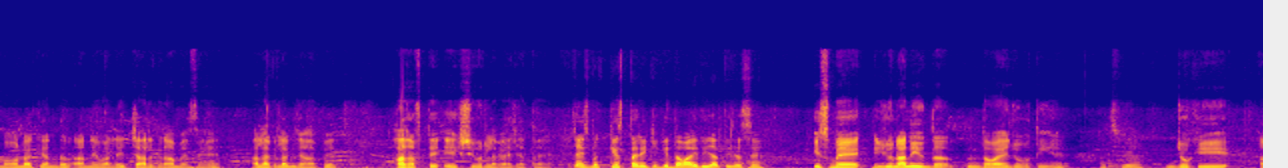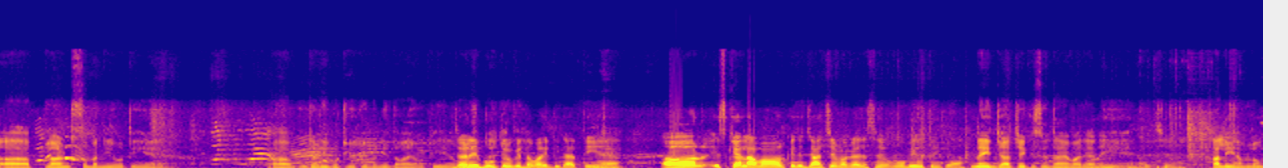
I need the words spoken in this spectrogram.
महोना के अंदर आने वाले चार ग्राम ऐसे हैं अलग अलग जहाँ पे हर हफ़्ते एक शिविर लगाया जाता है। अच्छा इसमें किस तरीके की दवाई दी जाती है जैसे? इसमें यूनानी दवाएँ जो होती हैं अच्छा। जो कि प्लांट से बनी होती हैं जड़ी बूटियों की बनी दवाएँ होती हैं जड़ी बूटियों की दवाई दी जाती है। और इसके अलावा और किसी जांचें वगैरह जैसे वो भी होती है क्या नहीं जांचें की सुविधाएँ यहाँ नहीं है अच्छा खाली हम लोग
